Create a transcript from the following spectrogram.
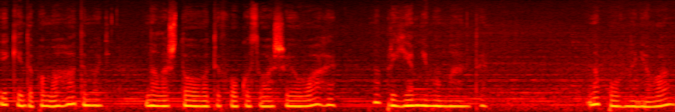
які допомагатимуть налаштовувати фокус вашої уваги на приємні моменти наповнення вам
